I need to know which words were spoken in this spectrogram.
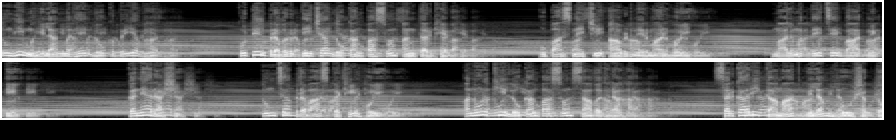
तुम्ही महिलांमध्ये लोकप्रिय व्हाल. कुटील प्रवृत्तीच्या लोकांपासून अंतर ठेवा. उपासनेची आवड निर्माण होईल. मालमत्तेचे वाद मिटतील. कन्या राशी. तुमचा प्रवास कठीण होईल. अनोळखी लोकांपासून सावध राहा. सरकारी कामात विलंब होऊ शकतो.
